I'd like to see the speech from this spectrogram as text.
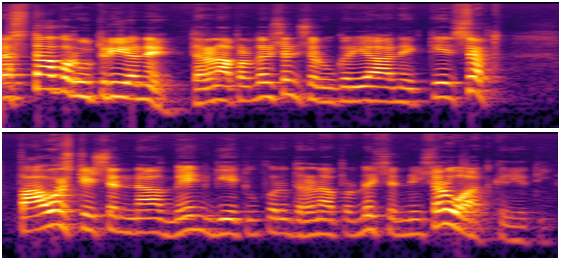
રસ્તા પર ઉતરી અને ધરણા પ્રદર્શન શરૂ કર્યા અને કેશત પાવર સ્ટેશનના મેઇન ગેટ ઉપર ધરણા પ્રદર્શનની શરૂઆત કરી હતી.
